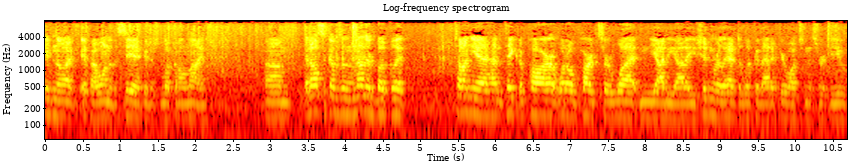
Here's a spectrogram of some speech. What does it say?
Even though I, if I wanted to see, I could just look online. Um, it also comes with another booklet telling you how to take it apart, what all parts are what, and yada yada. You shouldn't really have to look at that if you're watching this review.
